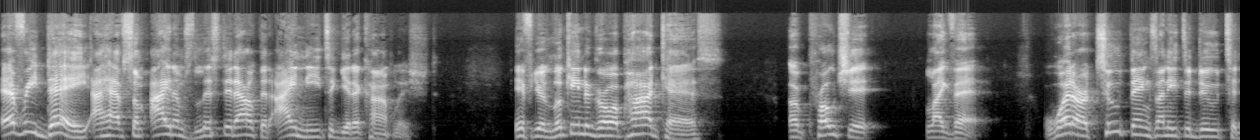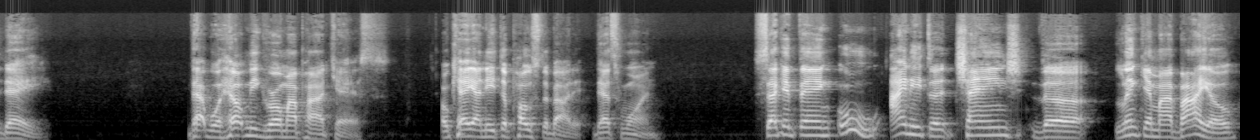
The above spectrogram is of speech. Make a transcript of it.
Every day, I have some items listed out that I need to get accomplished. If you're looking to grow a podcast, approach it like that. What are two things I need to do today that will help me grow my podcast? Okay, I need to post about it. That's one. Second thing, ooh, I need to change the link in my bio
